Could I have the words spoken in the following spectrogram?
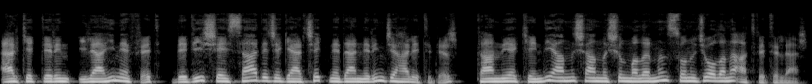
Erkeklerin ilahi nefret dediği şey sadece gerçek nedenlerin cehaletidir, Tanrı'ya kendi yanlış anlaşılmalarının sonucu olanı atfetirler.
